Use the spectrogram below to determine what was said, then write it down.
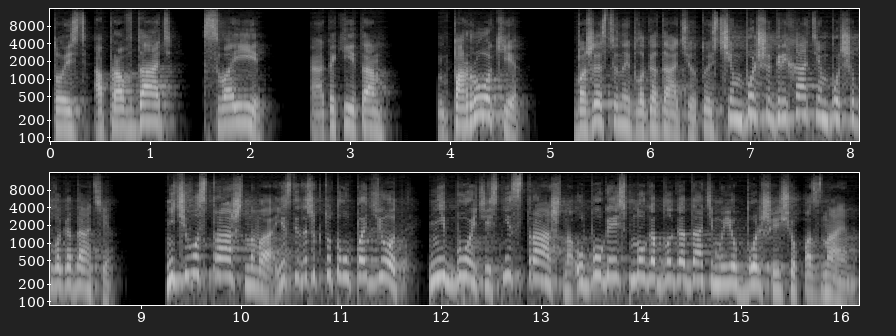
то есть оправдать свои какие-то пороки божественной благодатью. То есть чем больше греха, тем больше благодати. Ничего страшного, если даже кто-то упадет, не бойтесь, не страшно. У Бога есть много благодати, мы ее больше еще познаем.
